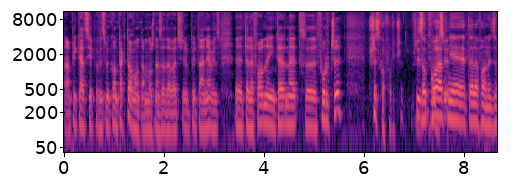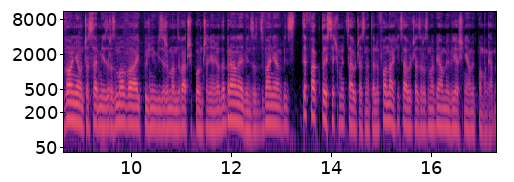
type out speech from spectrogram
aplikację, powiedzmy, kontaktową. Tam można zadawać pytania, więc e, telefony, internet, e, furczy. Wszystko furczy. Wszystko Dokładnie telefony dzwonią, czasami jest rozmowa i później widzę, że mam dwa, trzy połączenia nieodebrane, więc odzwaniam, więc de facto jesteśmy cały czas na telefonach i cały czas rozmawiamy, wyjaśniamy, pomagamy.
